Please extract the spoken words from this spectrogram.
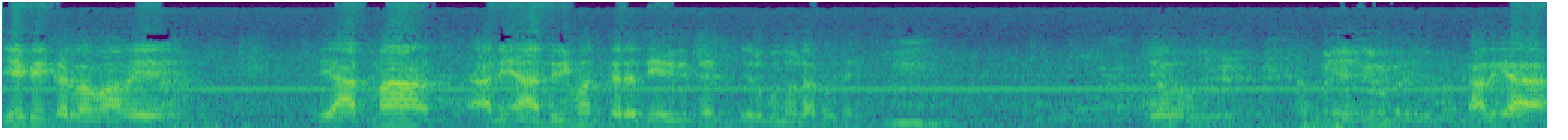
જે કઈ કરવામાં આવે તે આત્મા આની હાજરીમાં જ કરે છે એવી રીતે જ ગુનો લાગુ થાય ખાલી આ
